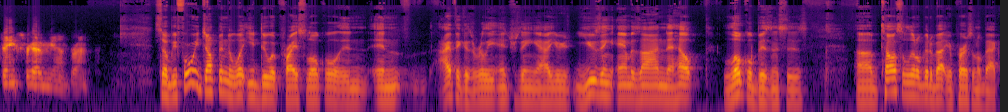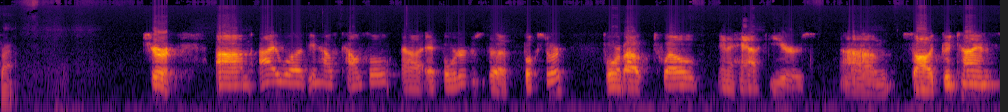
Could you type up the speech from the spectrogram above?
Thanks for having me on, Brent. So before we jump into what you do at Price Local, and and I think it's really interesting how you're using Amazon to help local businesses. Um, tell us a little bit about your personal background. Sure. Um, I was in-house counsel uh, at Borders, the bookstore, for about 12 and a half years. Um, saw good times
